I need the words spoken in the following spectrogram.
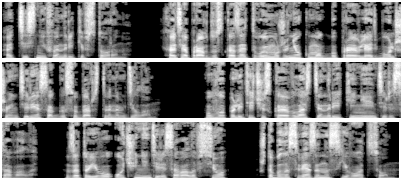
оттеснив Энрике в сторону. Хотя, правду сказать, твой муженек мог бы проявлять больше интереса к государственным делам». Увы, политическая власть Энрике не интересовала. Зато его очень интересовало все, что было связано с его отцом.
